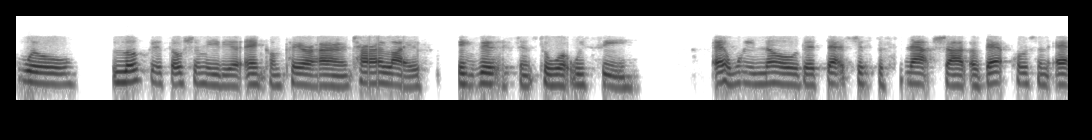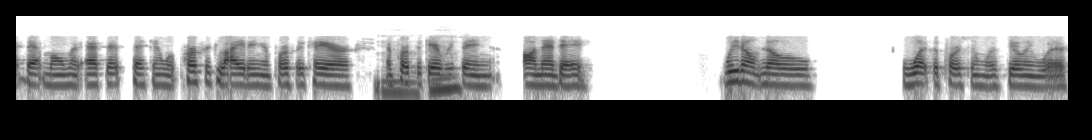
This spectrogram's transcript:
will look at social media and compare our entire life existence to what we see. And we know that that's just a snapshot of that person at that moment, at that second, with perfect lighting and perfect hair and perfect Mhm. everything on that day. We don't know what the person was dealing with.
